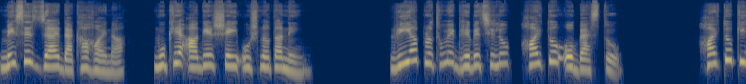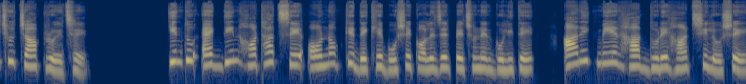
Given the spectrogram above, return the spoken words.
মেসেজ যায় দেখা হয় না, মুখে আগের সেই উষ্ণতা নেই। রিয়া প্রথমে ভেবেছিল, হয়তো ও ব্যস্ত। হয়তো কিছু চাপ রয়েছে। কিন্তু একদিন হঠাৎ সে অর্ণবকে দেখে বসে কলেজের পেছনের গলিতে আরেক মেয়ের হাত ধরে হাঁটছিল সে,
